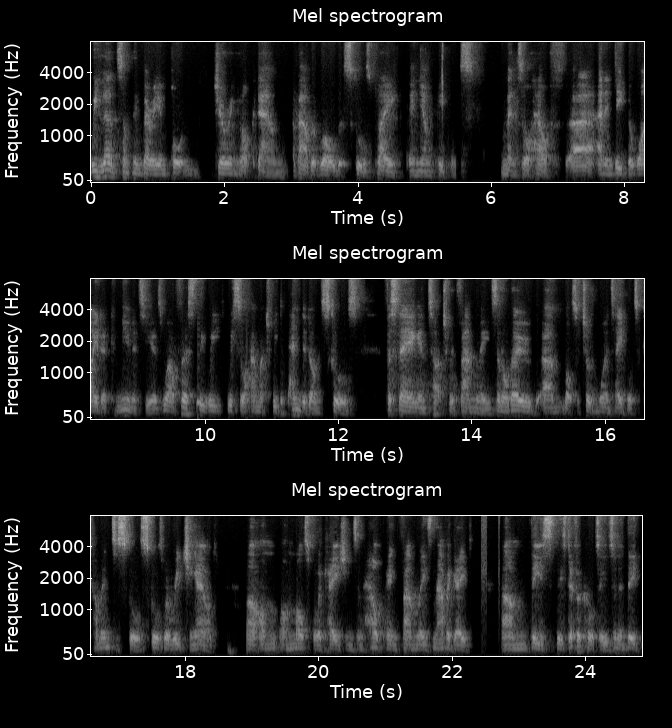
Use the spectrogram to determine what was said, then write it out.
we learned something very important during lockdown about the role that schools play in young people's mental health uh, and indeed the wider community as well. Firstly, we, we saw how much we depended on schools for staying in touch with families. And although um, lots of children weren't able to come into schools, schools were reaching out uh, on, on multiple occasions and helping families navigate um, these these difficulties. And indeed,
